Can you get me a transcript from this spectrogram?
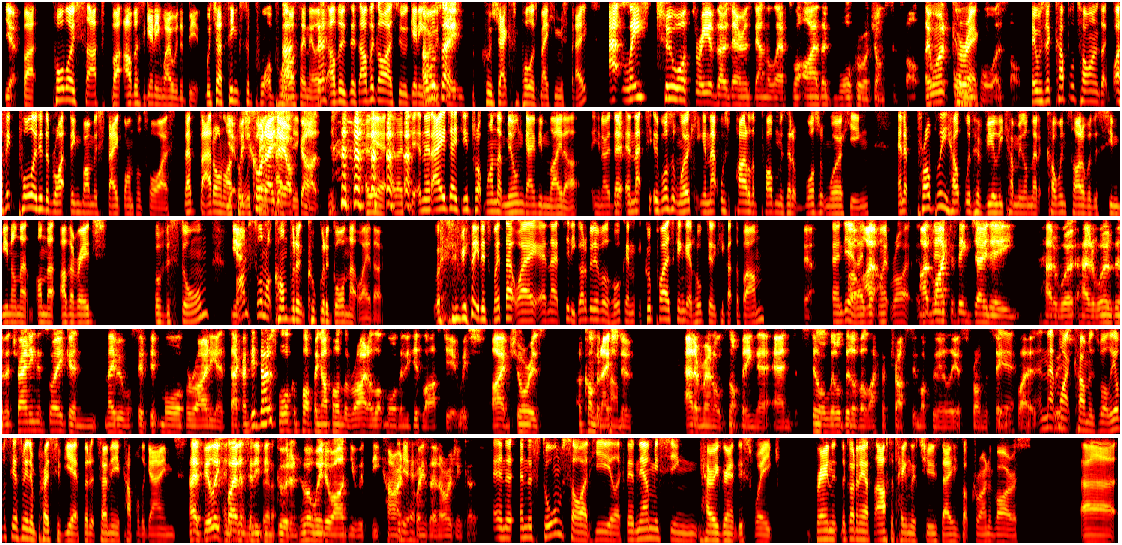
Yeah. but Paulo sucked, but others are getting away with a bit, which I think support a point No, I was saying there. Like others, there's other guys who are getting I away will with say- because Jaxson Paulo's making mistakes. At least two or three of those errors down the left were either Walker or Johnston's fault. They weren't Correct. Paulo's fault. There was a couple times like I think Paulo did the right thing by mistake once or twice. That bat on I thought which was caught AJ off guard. And yeah, that's it. And then AJ did drop one that Milne gave him later. You know, that, Yeah. and that's it wasn't working, and that was part of the problem is that it wasn't working, and it probably helped with Havili coming on that it coincided with the Simbin on that on that other edge of the storm. Yeah. I'm still not confident Cook would have gone that way though. Whereas Havili just went that way, and that's it. He got a bit of a hook, and good players can get hooked and kick up the bum. Yeah. and yeah, Oh, they I- went, went right. And- I'd and- like to think JD had a word had a word with them at training this week, and maybe we'll see a bit more variety in attack. I did notice Walker popping up on the right a lot more than he did last year, which I'm sure is a combination of Adam Reynolds not being there and still a little bit of a lack of trust in Lachlan Ilias from the senior Yeah, players. and that which- might come as well. He obviously hasn't been impressive yet, but it's only a couple of games. Hey, Billy Slater said he'd been good, and who are we to argue with the current Yeah. Queensland Origin coach? And the, and the Storm side here, like they're now missing Harry Grant this week. Brandon, they got announced after Team Lift Tuesday. He's got coronavirus. Uh,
